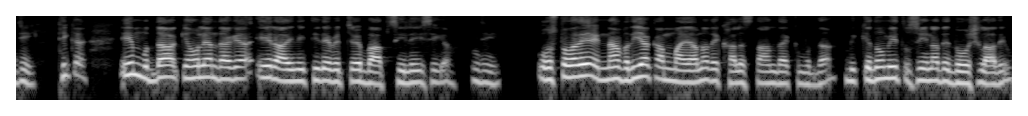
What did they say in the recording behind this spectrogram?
ਜੀ। ਠੀਕ ਹੈ ਇਹ ਮੁੱਦਾ ਕਿਉਂ ਲਿਆਂਦਾ ਗਿਆ? ਇਹ ਰਾਜਨੀਤੀ ਦੇ ਵਿੱਚ ਵਾਪਸੀ ਲਈ ਸੀਗਾ। ਜੀ। ਉਸ ਤੋਂ ਬਾਅਦ ਇਹ ਇੰਨਾ ਵਧੀਆ ਕੰਮ ਆਇਆ ਉਹਨਾਂ ਦੇ ਖਾਲਿਸਤਾਨ ਦਾ ਇੱਕ ਮੁੱਦਾ ਵੀ ਕਦੋਂ ਵੀ ਤੁਸੀਂ ਇਹਨਾਂ ਤੇ ਦੋਸ਼ ਲਾ ਦਿਓ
